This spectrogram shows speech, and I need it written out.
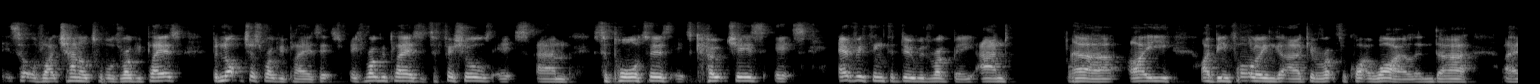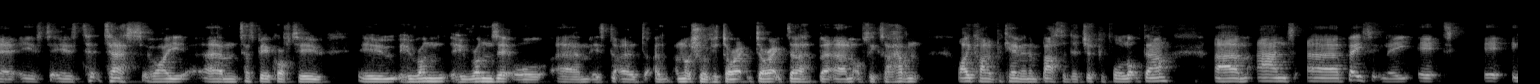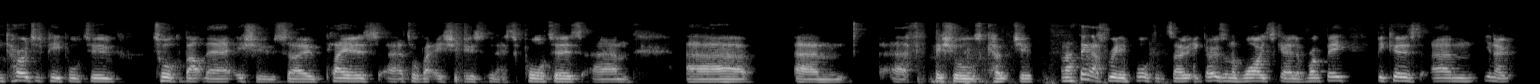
it's sort of like channeled towards rugby players, but not just rugby players. It's it's rugby players, it's officials, it's um, supporters, it's coaches, it's everything to do with rugby. And uh, I I've been following Give a Ruck for quite a while, and uh, is, is Tess, who I um, Tess Beercroft, who who who run who runs it, or um, is uh, I'm not sure if he's direct, director, but um, obviously because I haven't, I kind of became an ambassador just before lockdown, um, and uh, basically it it encourages people to talk about their issues. So players uh, talk about issues, you know, supporters. Um, uh, um, officials, coaches, and I think that's really important. So it goes on a wide scale of rugby because um, you know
